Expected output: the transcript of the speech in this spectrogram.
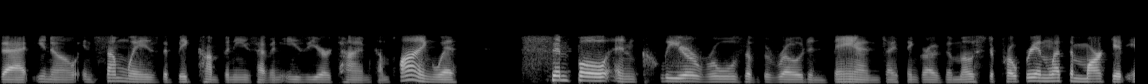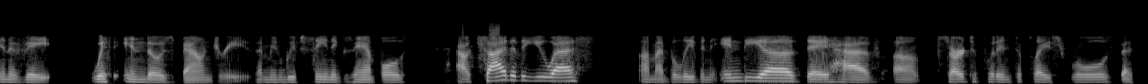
that you know, in some ways, the big companies have an easier time complying with. Simple and clear rules of the road and bans, I think, are the most appropriate, and let the market innovate within those boundaries. I mean, we've seen examples outside of the US. Um, I believe in India, they have uh, started to put into place rules that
